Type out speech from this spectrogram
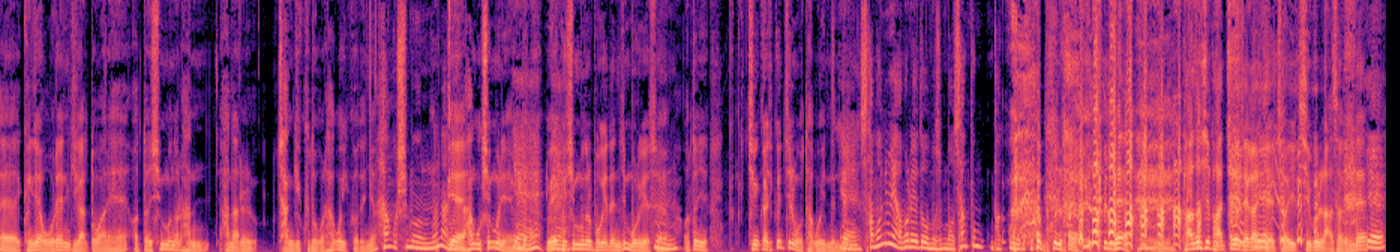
에, 굉장히 오랜 기간 동안에 어떤 신문을 한 하나를 장기 구독을 하고 있거든요. 한국 신문은 아니에요. 예, 한국 신문이에요. 예, 근데 왜 예. 그 신문을 보게 됐는지 모르겠어요. 음. 어떤 이- 지금까지 끊지를 못하고 있는데 예. 사모님이 아무래도 무슨 뭐 상품 받고 이렇게 몰라요. 근데 5시 반쯤에 제가 예. 이제 저희 집을 나서는데 예.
